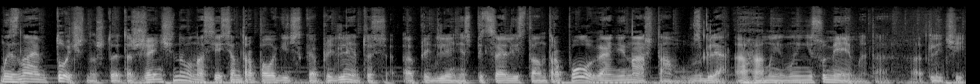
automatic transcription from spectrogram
мы знаем точно, что это женщина, у нас есть антропологическое определение, то есть определение специалиста-антрополога, а не наш там взгляд. Ага. Мы, мы не сумеем это отличить.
